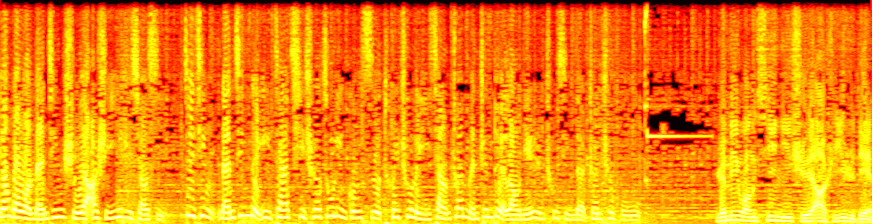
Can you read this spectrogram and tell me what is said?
央广网南京十月二十一日消息，最近南京的一家汽车租赁公司推出了一项专门针对老年人出行的专车服务。人民网悉尼十月二十一日电，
